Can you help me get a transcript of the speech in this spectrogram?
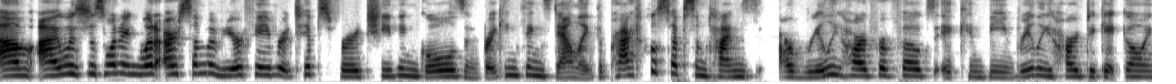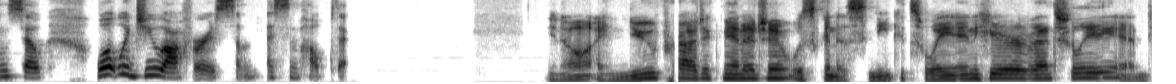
um, I was just wondering what are some of your favorite tips for achieving goals and breaking things down? Like the practical steps sometimes are really hard for folks. It can be really hard to get going. So, what would you offer as some as some help there? You know, I knew project management was going to sneak its way in here eventually, and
